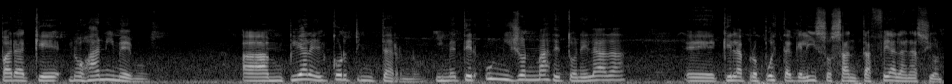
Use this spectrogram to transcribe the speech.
para que nos animemos a ampliar el corte interno y meter un millón más de toneladas eh, que la propuesta que le hizo Santa Fe a la Nación.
